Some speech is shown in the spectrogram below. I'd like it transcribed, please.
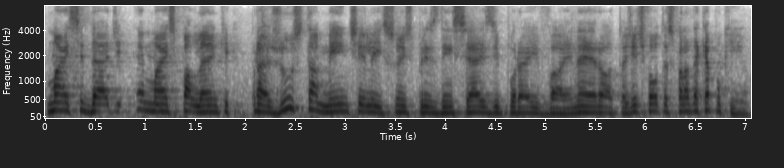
mais cidade é mais palanque para justamente eleições presidenciais e por aí vai, né, Heroto? A gente volta a se falar daqui a pouquinho.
